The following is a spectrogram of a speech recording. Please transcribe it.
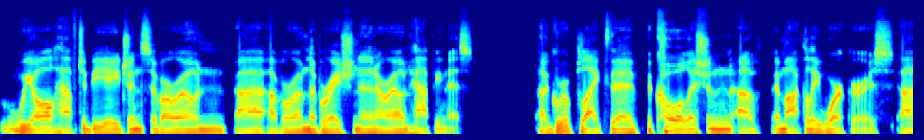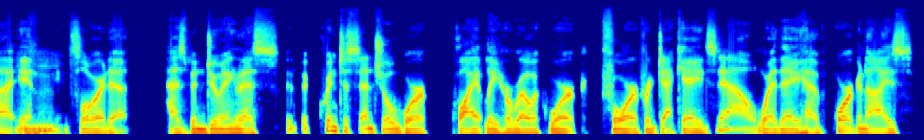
we all have to be agents of our own, uh, of our own liberation and our own happiness. A group like the, the Coalition of Immokalee Workers uh, mm-hmm. in Florida has been doing this the quintessential work quietly heroic work for, for decades now, where they have organized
